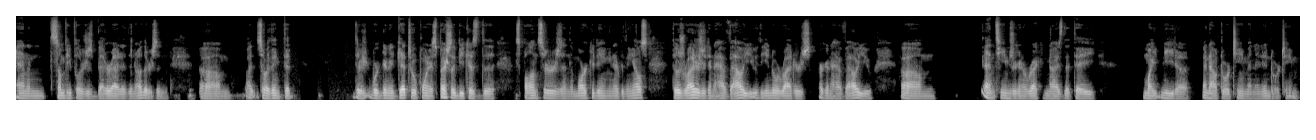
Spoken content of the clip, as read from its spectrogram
and some people are just better at it than others. And um, so I think that there, we're going to get to a point, especially because the sponsors and the marketing and everything else, those riders are going to have value. The indoor riders are going to have value, um, and teams are going to recognize that they might need a an outdoor team and an indoor team.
